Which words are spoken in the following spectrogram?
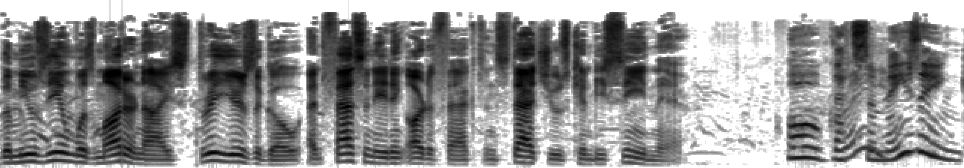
The museum was modernized three years ago, and fascinating artifacts and statues can be seen there. Oh, great. That's amazing.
